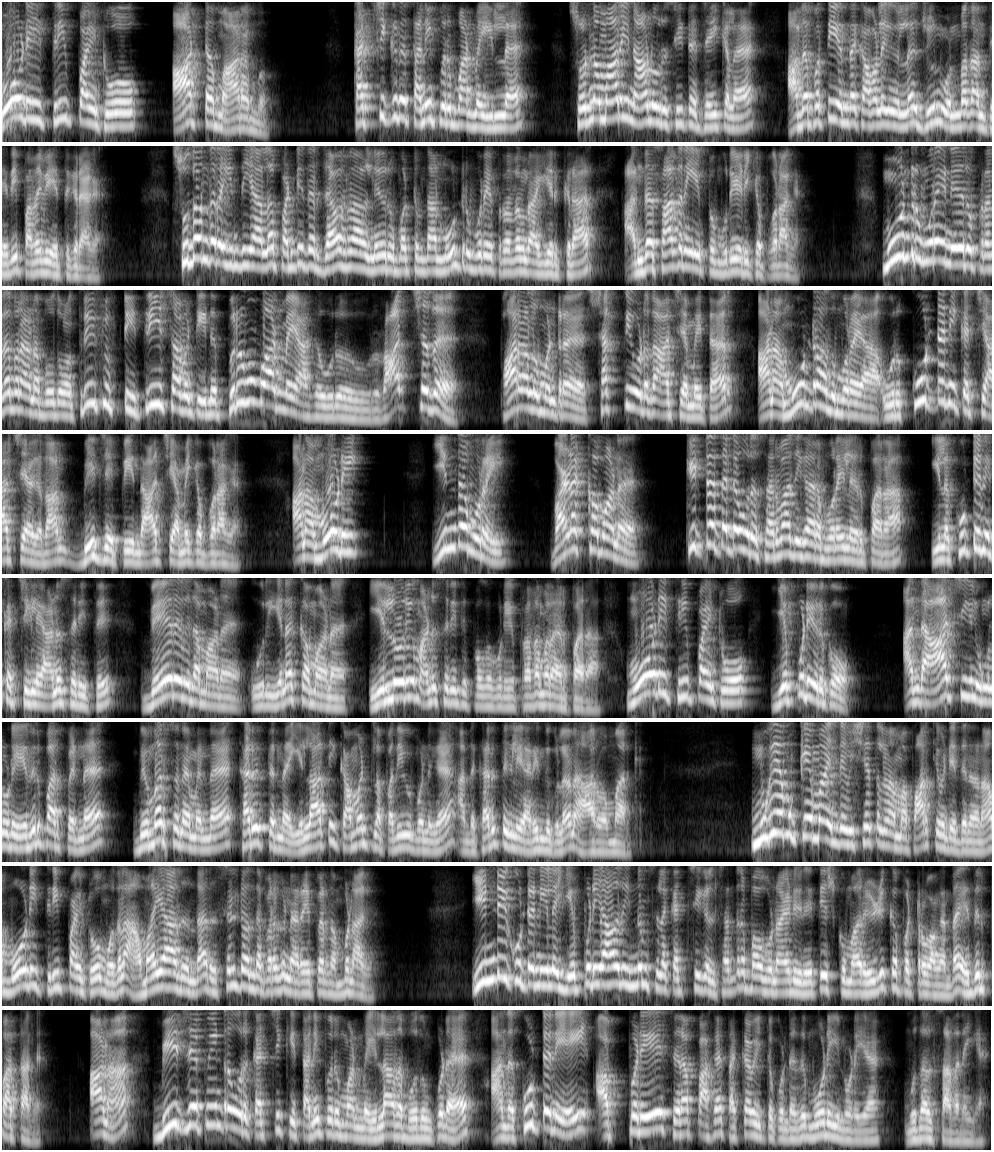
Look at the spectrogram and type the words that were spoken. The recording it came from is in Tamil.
மோடி த்ரீ பாயிண்ட் ஓ ஆட்டம் ஆரம்பம். கட்சிக்குன்னு தனி பெரும்பான்மை இல்லை. சொன்ன மாதிரி நானூறு சீட்டை ஜெயிக்கலை. அதை பற்றி எந்த கவலையும் இல்லை. ஜூன் ஒன்பதாம் தேதி பதவி ஏற்றுக்கிறாங்க சுதந்திர இந்தியாவில் பண்டிதர் ஜவஹர்லால் நேரு மட்டும்தான் மூன்று முறை பிரதமராகி இருக்கிறார். அந்த சாதனையை இப்போ முறியடிக்க போகிறாங்க மூன்று முறை நேரு பிரதமரான போதும் த்ரீ ஃபிஃப்டி த்ரீ செவன்ட்டின்னு பெரும்பான்மையாக ஒரு ஒரு ராட்சத பாராளுமன்ற சக்தியோட தான் ஆட்சி அமைத்தார். ஆனால் மூன்றாவது முறையாக ஒரு கூட்டணி கட்சி ஆட்சியாக தான் பிஜேபி இந்த ஆட்சி அமைக்க போகிறாங்க ஆனால் மோடி இந்த முறை வழக்கமான கிட்டத்தட்ட ஒரு சர்வாதிகார முறையில் இருப்பாரா? இல்லை கூட்டணி கட்சிகளை அனுசரித்து வேறு விதமான ஒரு இணக்கமான எல்லோரையும் அனுசரித்து போகக்கூடிய பிரதமராக இருப்பாரா? மோடி த்ரீ பாயிண்ட் ஓ எப்படி இருக்கும்? அந்த ஆட்சியில் உங்களுடைய எதிர்பார்ப்பு என்ன? விமர்சனம் என்ன? கருத்து என்ன? எல்லாத்தையும் கமெண்ட்ல பதிவு பண்ணுங்க. அந்த கருத்துக்களை அறிந்து கொள்ள நான் ஆர்வமாக இருக்கேன். மிக முக்கியமாக இந்த விஷயத்தில் நம்ம பார்க்க வேண்டியது என்னென்னா மோடி த்ரீ பாயிண்ட் ஓ முதல்ல அமையாதுன்னு தான் ரிசல்ட் வந்த பிறகு நிறைய பேர் நம்பினாங்க. இண்டி கூட்டணியில் எப்படியாவது இன்னும் சில கட்சிகள் சந்திரபாபு நாயுடு நிதிஷ்குமார் இழுக்கப்பட்டுருவாங்கன்னு தான் எதிர்பார்த்தாங்க. ஆனால் பிஜேபின்ற ஒரு கட்சிக்கு தனிப்பெரும்பான்மை இல்லாத போதும் கூட அந்த கூட்டணியை அப்படியே சிறப்பாக தக்க வைத்து கொண்டது மோடியினுடைய முதல் சாதனைங்க.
